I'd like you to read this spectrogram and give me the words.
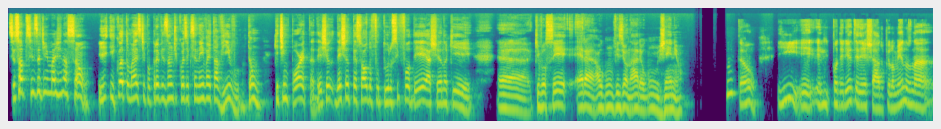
você só precisa de imaginação. E, e, quanto mais, tipo, previsão de coisa que você nem vai estar tá vivo. Então, que te importa? Deixa, deixa o pessoal do futuro se foder achando que, é, que você era algum visionário, algum gênio. Então, e, ele poderia ter deixado, pelo menos na,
